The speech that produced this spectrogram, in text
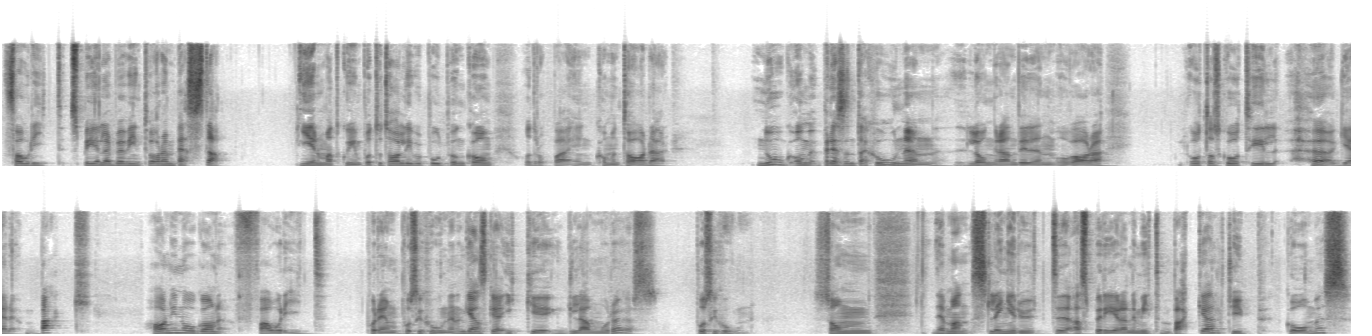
favoritspelare behöver inte vara den bästa. Genom att gå in på totalliverpool.com och droppa en kommentar där. Nog om presentationen, långrandig den må vara. Låt oss gå till högerback. Har ni någon favorit på den positionen? En ganska icke-glamorös position. Som där man slänger ut eh, aspirerande mittbackar, typ Gomes.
